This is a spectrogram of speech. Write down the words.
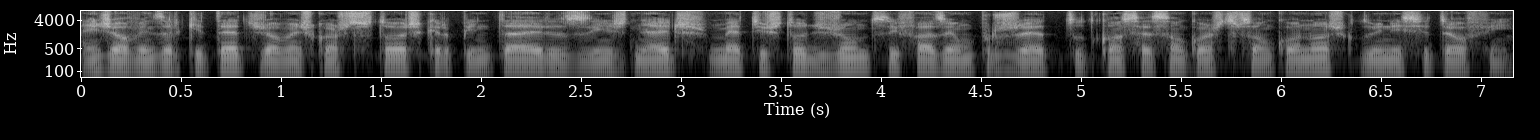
em jovens arquitetos, jovens construtores, carpinteiros engenheiros, mete-os todos juntos e fazem um projeto de concepção-construção connosco do início até ao fim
